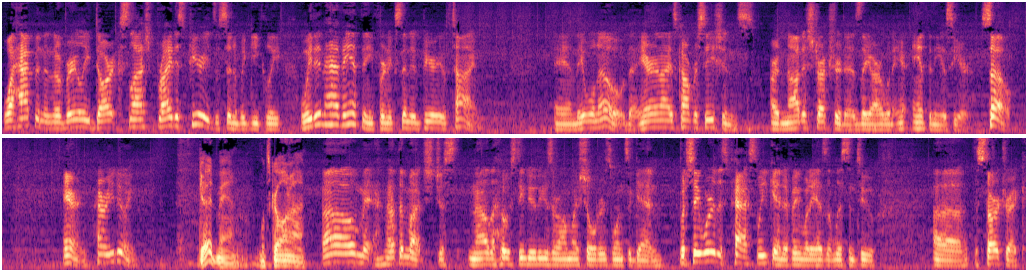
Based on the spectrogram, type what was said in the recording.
what happened in the really dark slash brightest periods of Cinema Geekly we didn't have Anthony for an extended period of time. And they will know that Aaron and I's conversations are not as structured as they are when Anthony is here. So, Aaron, how are you doing? Good man. What's going on? Oh man, nothing much. Just now the hosting duties are on my shoulders once again, which they were this past weekend. If anybody hasn't listened to uh, the Star Trek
